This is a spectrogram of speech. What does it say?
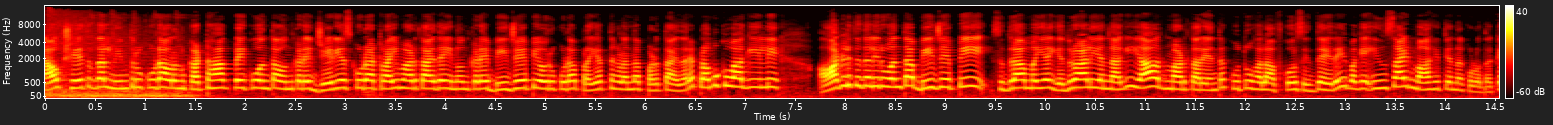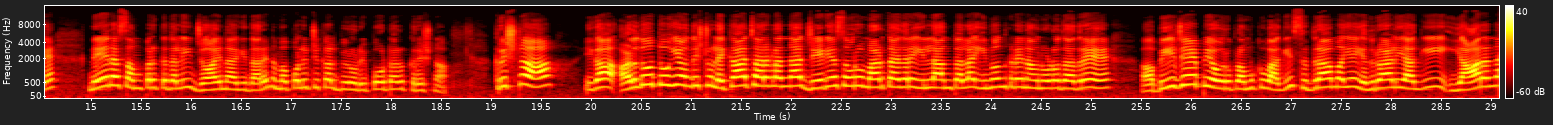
ಯಾವ ಕ್ಷೇತ್ರದಲ್ಲಿ ನಿಂತರೂ ಕೂಡ ಅವರನ್ನು ಕಟ್ ಹಾಕಬೇಕು ಅಂತ ಒಂದ್ ಕಡೆ ಜೆಡಿಎಸ್ ಕೂಡ ಟ್ರೈ ಮಾಡ್ತಾ ಇದೆ. ಇನ್ನೊಂದ್ ಕಡೆ ಬಿಜೆಪಿ ಅವರು ಕೂಡ ಪ್ರಯತ್ನಗಳನ್ನ ಪಡ್ತಾ ಇದ್ದಾರೆ. ಪ್ರಮುಖವಾಗಿ ಇಲ್ಲಿ ಆಡಳಿತದಲ್ಲಿರುವಂತ ಬಿಜೆಪಿ ಸಿದ್ದರಾಮಯ್ಯ ಎದುರಾಳಿಯನ್ನಾಗಿ ಯಾರು ಮಾಡ್ತಾರೆ ಅಂತ ಕುತೂಹಲ ಅಫ್ಕೋರ್ಸ್ ಇದ್ದೇ ಇದೆ. ಈ ಬಗ್ಗೆ ಇನ್ಸೈಡ್ ಮಾಹಿತಿಯನ್ನು ಕೊಡೋದಕ್ಕೆ ನೇರ ಸಂಪರ್ಕದಲ್ಲಿ ಜಾಯಿನ್ ಆಗಿದ್ದಾರೆ ನಮ್ಮ political bureau reporter Krishna. Krishna, ಈಗ ಅಳದು ತೂಗಿ ಒಂದಿಷ್ಟು ಲೆಕ್ಕಾಚಾರಗಳನ್ನ ಎಸ್ ಅವರು ಮಾಡ್ತಾ ಇದ್ದಾರೆ ಇಲ್ಲ ಅಂತಲ್ಲ, ಇನ್ನೊಂದ್ ಕಡೆ ನಾವು ನೋಡೋದಾದ್ರೆ ಬಿಜೆಪಿ ಅವರು ಪ್ರಮುಖವಾಗಿ ಸಿದ್ದರಾಮಯ್ಯ ಎದುರಾಳಿಯಾಗಿ ಯಾರನ್ನ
